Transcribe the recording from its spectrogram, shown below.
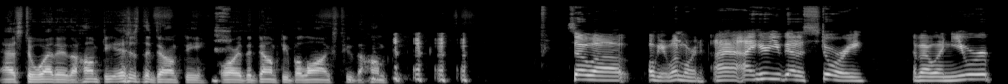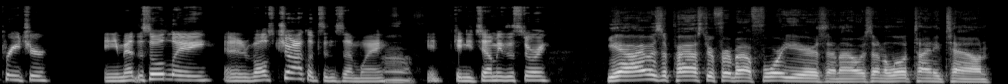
as to whether the Humpty is the Dumpty or the Dumpty belongs to the Humpty. So, uh, okay, one more. I, I hear you've got a story about when you were a preacher and you met this old lady and it involves chocolates in some way. Uh. Can, can you tell me the story? Yeah, I was a pastor for about four years, and I was in a little tiny town.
